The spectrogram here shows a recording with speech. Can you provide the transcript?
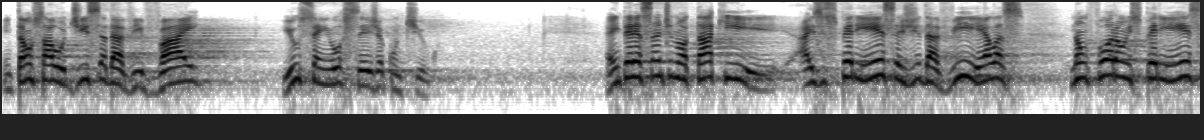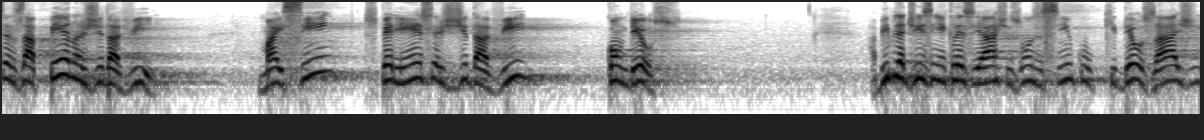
Então Saul disse a Davi: Vai e o Senhor seja contigo. É interessante notar que as experiências de Davi, elas não foram experiências apenas de Davi, mas sim experiências de Davi com Deus. A Bíblia diz em Eclesiastes 11:5 que Deus age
